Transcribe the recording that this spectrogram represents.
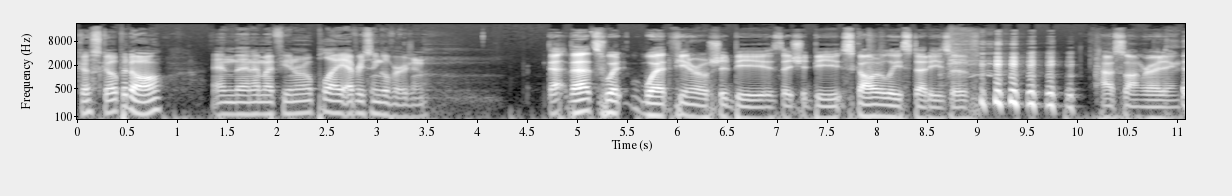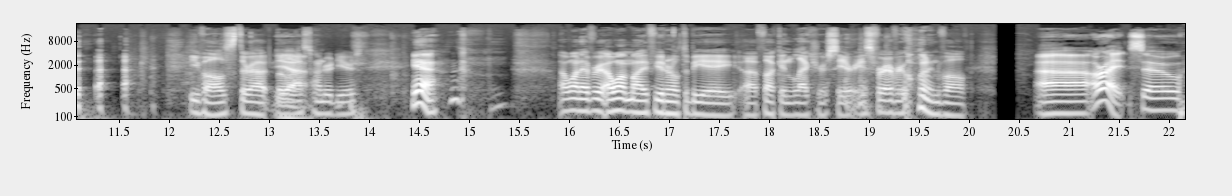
go scope it all, and then at my funeral play every single version. That that's what what funerals should be. Is they should be scholarly studies of how songwriting. Evolves throughout the Yeah. last hundred years. Yeah, I want every I want my funeral to be a, a fucking lecture series for everyone involved. Uh, all right, so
